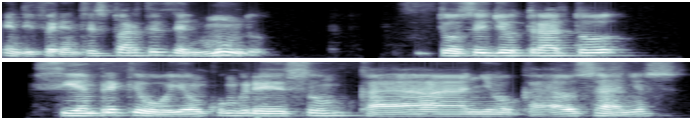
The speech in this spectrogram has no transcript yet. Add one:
en diferentes partes del mundo. Entonces yo trato, siempre que voy a un congreso, cada año o cada dos años,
